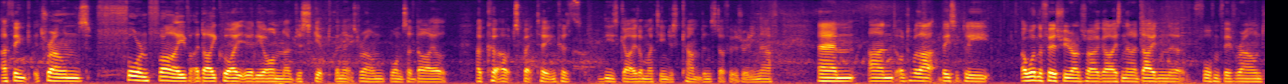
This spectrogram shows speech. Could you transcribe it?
I think it's rounds four and five. I die quite early on. I've just skipped the next round once I die. I'll, I cut out spectating because these guys on my team just camped and stuff. It was really naff. Um, and on top of that, basically, I won the first three rounds for our guys, and then I died in the fourth and fifth round,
